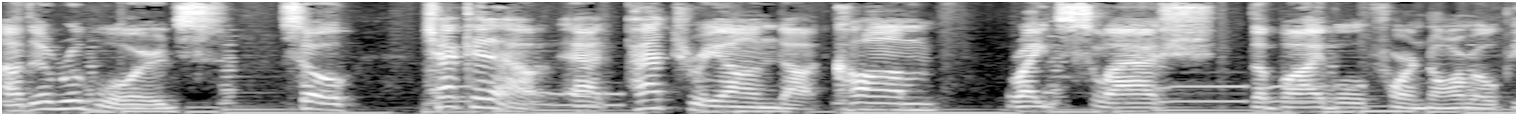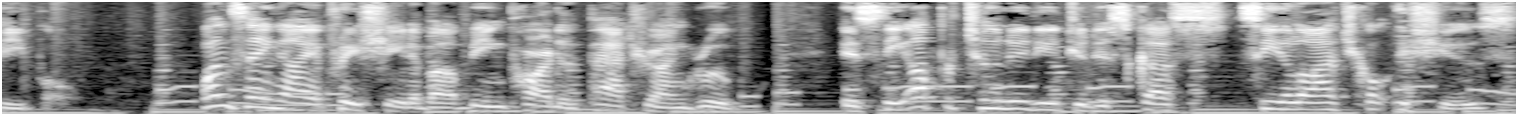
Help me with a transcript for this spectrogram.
other rewards. So check it out at patreon.com right slash the Bible for normal people. One thing I appreciate about being part of the Patreon group is the opportunity to discuss theological issues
